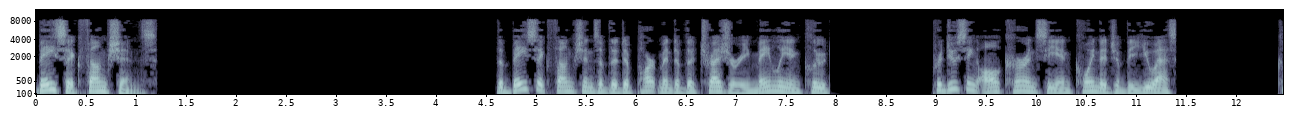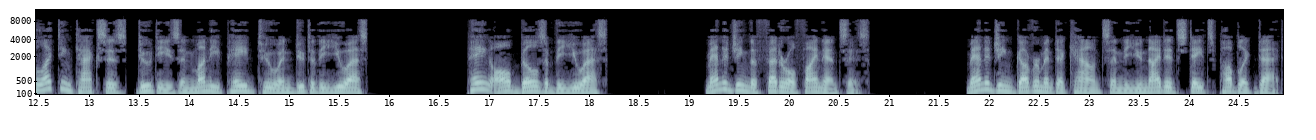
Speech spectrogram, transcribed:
Basic functions The basic functions of the Department of the Treasury mainly include producing all currency and coinage of the U.S. collecting taxes, duties and money paid to and due to the U.S. paying all bills of the U.S. managing the federal finances managing government accounts and the United States public debt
